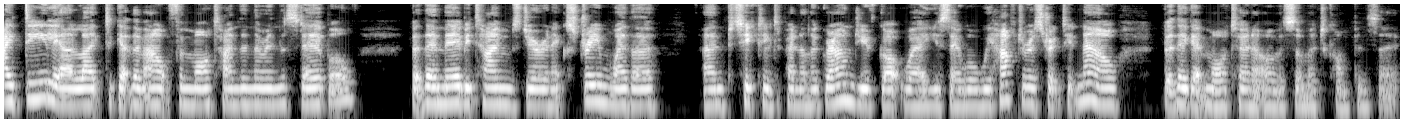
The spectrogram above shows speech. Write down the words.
ideally I like to get them out for more time than they're in the stable. But there may be times during extreme weather and particularly depending on the ground you've got where you say, well, we have to restrict it now, but they get more turnout over summer to compensate.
